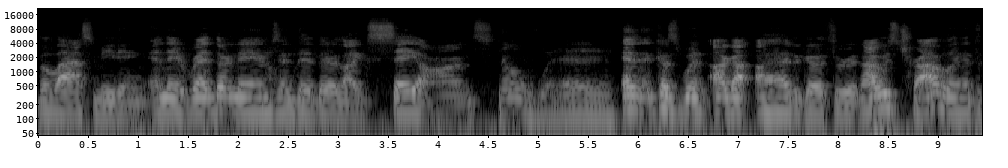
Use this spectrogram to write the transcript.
the last meeting and they read their names and did their like seance No way. and because when I got I had to go through it and I was traveling at the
